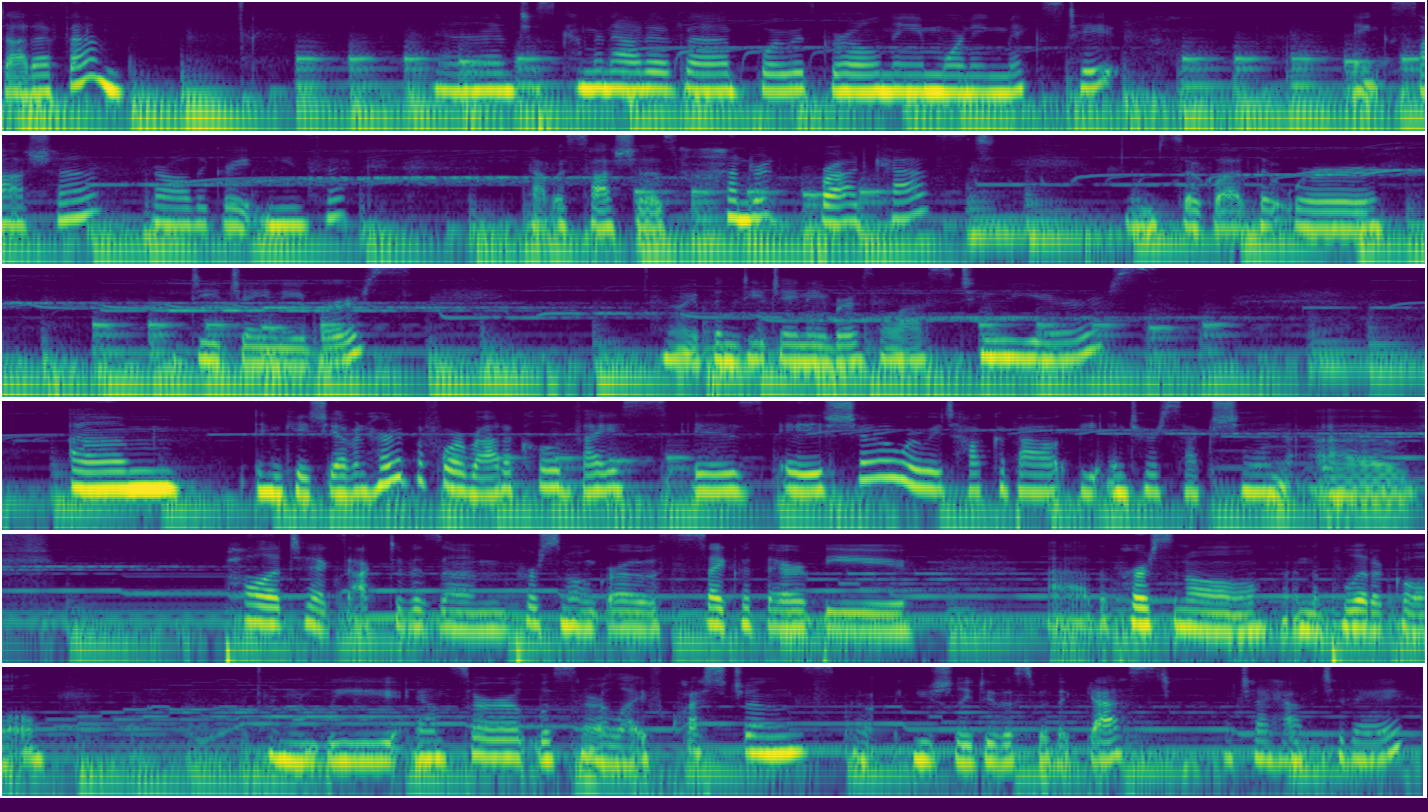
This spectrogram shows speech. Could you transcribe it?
BFF.fm. And just coming out of a Boy with Girl Name Morning mixtape. Thanks, Sasha, for all the great music. That was Sasha's 100th broadcast. I'm so glad that we're DJ neighbors. And we've been DJ neighbors the last two years. Um, in case you haven't heard it before, Radical Advice is a show where we talk about the intersection of politics, activism, personal growth, psychotherapy, uh, the personal and the political. And we answer listener life questions. I usually do this with a guest, which I have today.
